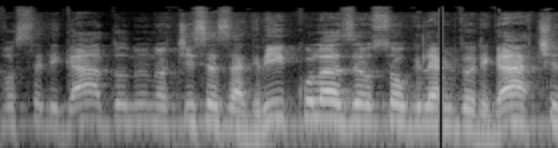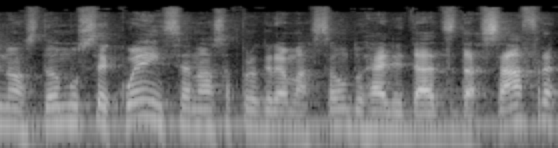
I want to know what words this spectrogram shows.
você ligado no Notícias Agrícolas. Eu sou Guilherme Dorigatti. Nós damos sequência à nossa programação do Realidades da Safra,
